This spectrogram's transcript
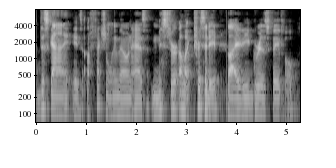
This guy is affectionately known as Mr. Electricity by the Grizz faithful.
